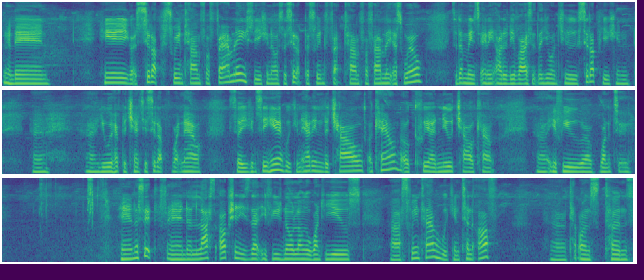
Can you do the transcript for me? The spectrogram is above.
And then here you got set up screen time for family so you can also set up the screen time for family as well. So that means any other devices that you want to set up you can uh, uh, you will have the chance to set up right now. So you can see here we can add in the child account or create a new child account uh, if you uh, wanted to. And that's it. And the last option is that if you no longer want to use uh, screen time we can turn off uh, tap on turns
